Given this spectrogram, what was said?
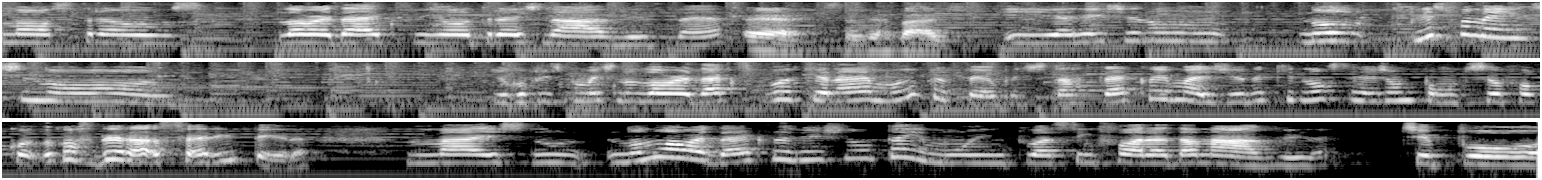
mostra os Lower Decks em outras naves, né? É, isso é verdade. E a gente não. No, principalmente no. Digo principalmente no Lower Decks porque né, é muito tempo de Star Trek, eu imagino que não seja um ponto se eu for co- considerar a série inteira. Mas no Lower Decks a gente não tem muito assim fora da nave, né? Tipo,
